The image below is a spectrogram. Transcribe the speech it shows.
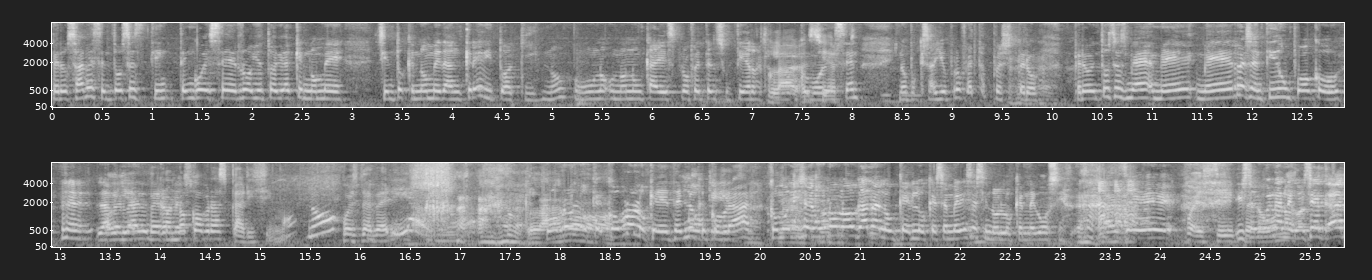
Pero, ¿sabes? Entonces tengo ese rollo todavía que no me, siento que no me dan crédito aquí, ¿no? Uno, uno nunca es profeta en su tierra, como, Claro, dicen. No porque sea yo profeta, pues, pero, pero entonces me, me- me he resentido un poco, la Oye, verdad. pero no eso. cobras carísimo. No. Pues deberías, ¿no? Cobro lo que cobro lo que tengo Lo que, que- cobrar. Como Claro. dicen, uno no gana lo que lo que se merece, sino lo que negocia. Así, pues sí. Y soy buena uno- negociadora.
